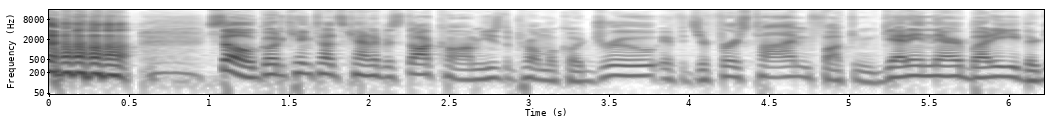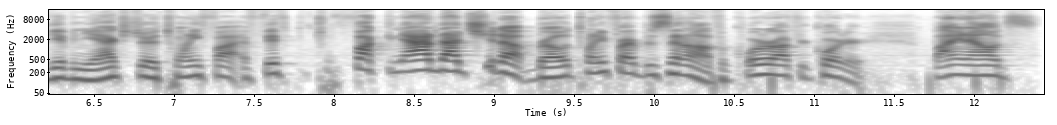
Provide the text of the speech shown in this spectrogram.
so go to kingtutscannabis.com. Use the promo code Drew. If it's your first time, fucking get in there, buddy. They're giving you extra 25, 50, fucking add that shit up, bro. 25% off, a quarter off your quarter. Buy an ounce.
